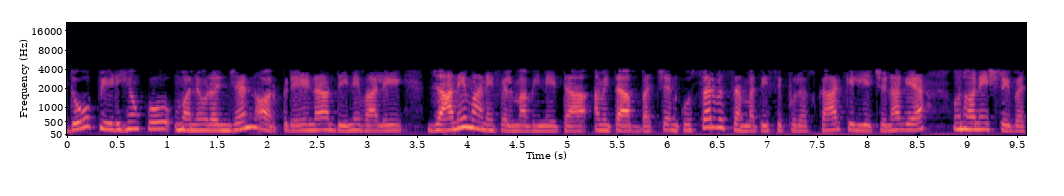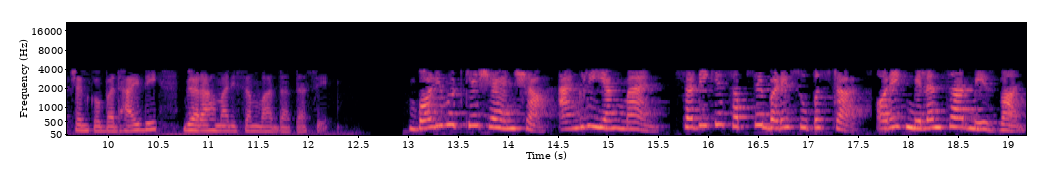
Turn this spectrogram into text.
दो पीढ़ियों को मनोरंजन और प्रेरणा देने वाले जाने माने फ़िल्म अभिनेता अमिताभ बच्चन को सर्वसम्मति से पुरस्कार के लिए चुना गया। उन्होंने श्री बच्चन को बधाई दी। ब्यौरा हमारी संवाददाता से। बॉलीवुड के शहनशाह एंग्री यंग मैन सदी के सबसे बड़े सुपरस्टार और एक मिलनसार मेजबान।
